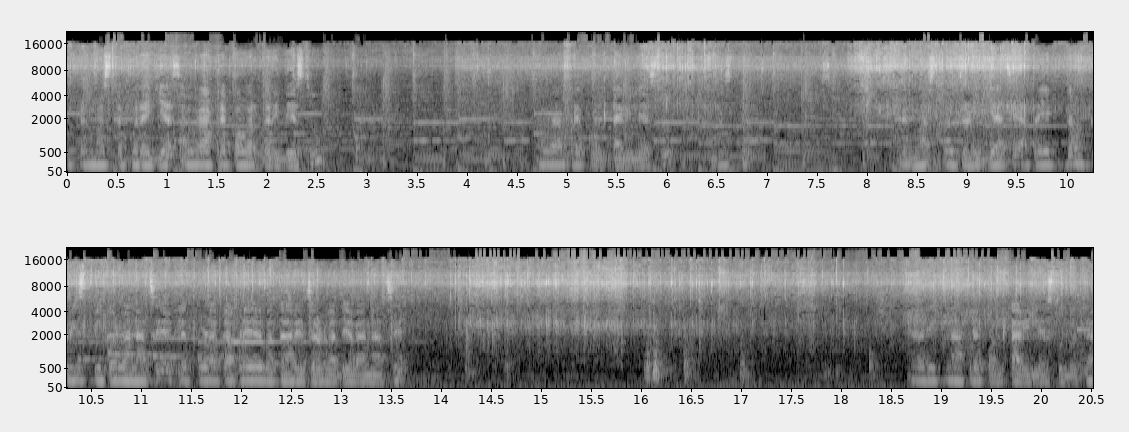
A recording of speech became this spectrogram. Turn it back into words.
આપણે મસ્ત ભરાઈ ગયા હવે આપણે કવર કરી દઈશું હવે આપણે પલટાવી લેશું. મસ્ત. મસ્ત ચડી ગયા છે. આપણે એકદમ ક્રિસ્પી કરવાના છે, એટલે થોડાક આપણે વધારે ચડવા દેવાના છે. આ રીતના આપણે પલટાવી લેશું બધા.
